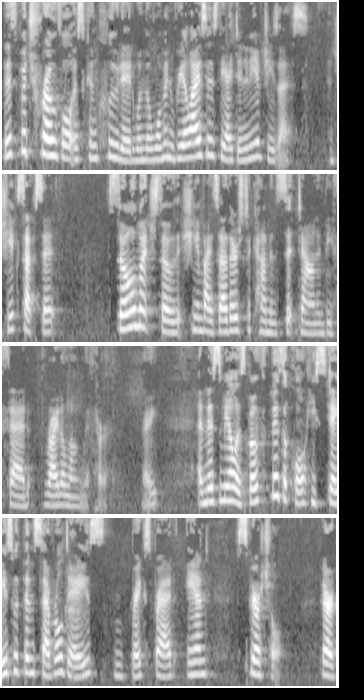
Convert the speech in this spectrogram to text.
This betrothal is concluded when the woman realizes the identity of Jesus and she accepts it, so much so that she invites others to come and sit down and be fed right along with her, right? And this meal is both physical, he stays with them several days, breaks bread, and spiritual. There are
